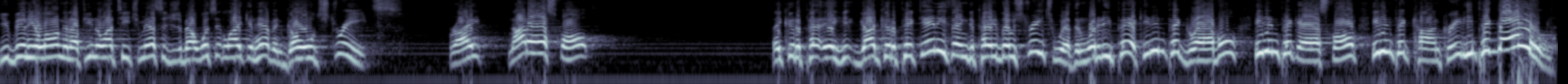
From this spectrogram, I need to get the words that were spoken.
You've been here long enough, you know I teach messages about what's it like in heaven gold streets, right? Not asphalt. They could eh, have, God could have picked anything to pave those streets with. And what did He pick? He didn't pick gravel. He didn't pick asphalt. He didn't pick concrete. He picked gold.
